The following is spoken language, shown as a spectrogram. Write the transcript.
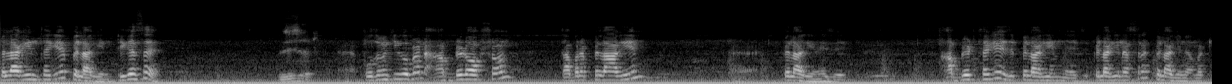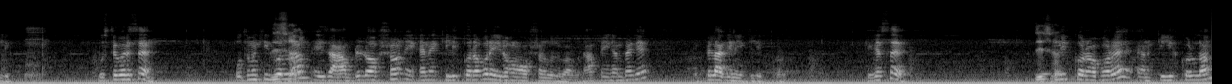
প্লাগইন থেকে প্লাগইন ঠিক আছে? জি স্যার। হ্যাঁ, প্রথমে কি করবেন? আপডেট অপশন তারপরে প্লাগইন প্লাগইন এই যে আপডেট থেকে এই যে প্লাগইন এই যে প্লাগইন আছে না প্লাগইন আমরা ক্লিক করব। বুঝতে পেরেছেন? প্রথমে কি করলাম এই যে আপডেট অপশন এখানে ক্লিক করার পরে এরকম অপশনগুলো পাবেন। আপনি এখান থেকে প্লাগইনে ক্লিক করবেন ঠিক আছে? জি স্যার। ক্লিক করার পরে ক্লিক করলাম।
